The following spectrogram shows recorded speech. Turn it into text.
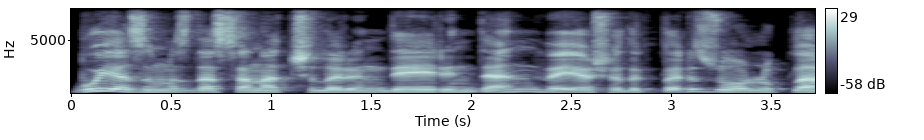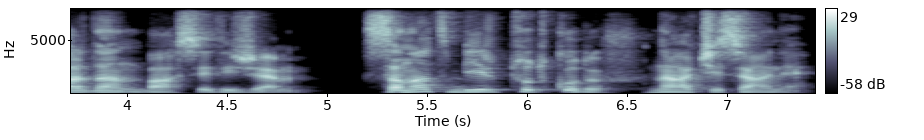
Bu yazımızda sanatçıların değerinden ve yaşadıkları zorluklardan bahsedeceğim. Sanat bir tutkudur, naçizane.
